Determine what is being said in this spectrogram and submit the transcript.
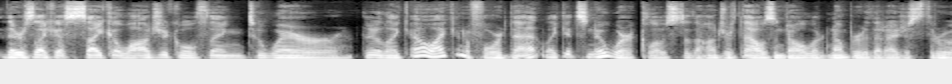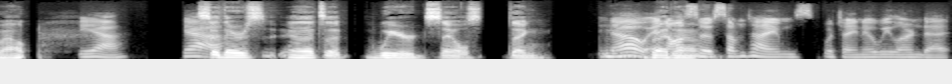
there's like a psychological thing to where they're like, oh, I can afford that. Like it's nowhere close to the hundred thousand dollar number that I just threw out. Yeah. Yeah. So there's you know, that's a weird sales thing. No, but, and also uh, sometimes, which I know we learned at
